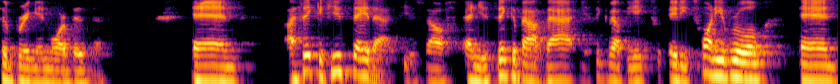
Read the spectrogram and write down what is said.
to bring in more business? And I think if you say that to yourself and you think about that, you think about the 80 20 rule, And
